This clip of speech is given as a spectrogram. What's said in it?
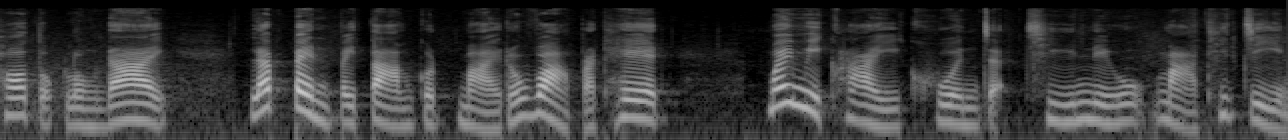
ข้อตกลงได้ และเป็นไปตามกฎหมายระหว่างประเทศ ไม่มีใครควรจะชี้นิ้วมาที่จีน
